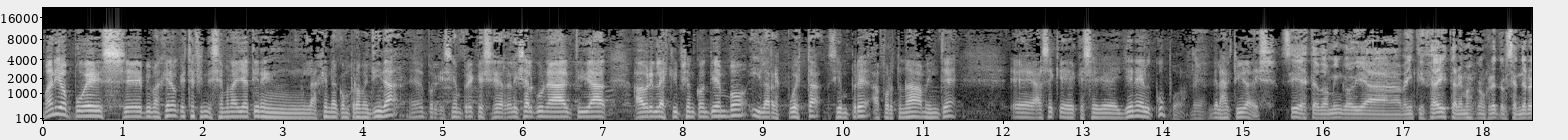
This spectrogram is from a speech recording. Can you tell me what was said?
Mario, pues eh, me imagino que este fin de semana ya tienen la agenda comprometida, eh, porque siempre que se realiza alguna actividad abren la inscripción con tiempo y la respuesta siempre, afortunadamente, eh, hace que, se llene el cupo de, las actividades. Sí, este domingo día 26 tenemos en concreto el Sendero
